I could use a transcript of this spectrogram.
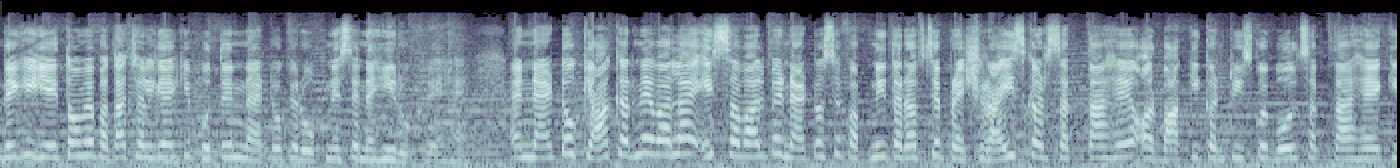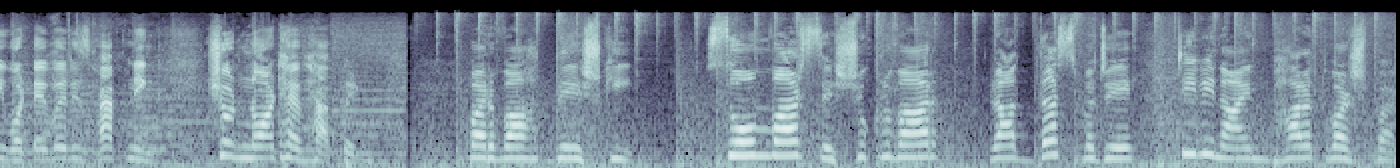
देखिए, ये तो हमें पता चल गया कि पुतिन नेटो के रोकने से नहीं रुक रहे हैं। एंड नेटो क्या करने वाला है? इस सवाल पे नेटो सिर्फ़ अपनी तरफ़ से प्रेशराइज कर सकता है और बाकी कंट्रीज़ को बोल सकता है कि whatever is happening should not have happened परवाह देश की। सोमवार से शुक्रवार रात 10 बजे टीवी 9 भारतवर्ष पर।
